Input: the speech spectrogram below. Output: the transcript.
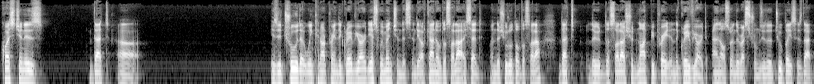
question is that is it true that we cannot pray in the graveyard? Yes, we mentioned this in the Arkana of the Salah. I said in the Shurut of the Salah that the, the salah should not be prayed in the graveyard and also in the restrooms. These are the two places that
